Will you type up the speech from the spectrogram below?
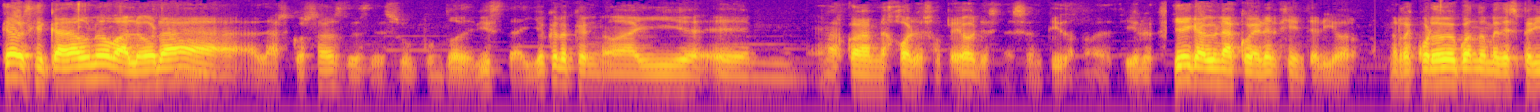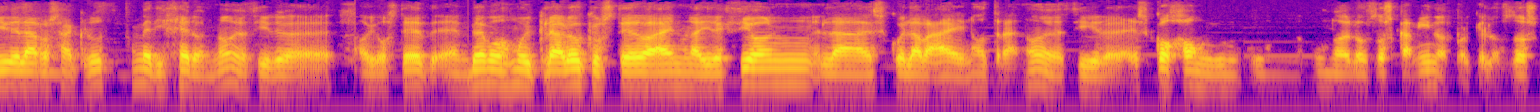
Claro, es que cada uno valora las cosas desde su punto de vista. Yo creo que no hay eh, unas cosas mejores o peores en ese sentido, ¿no? Es decir, tiene que haber una coherencia interior. Recuerdo que cuando me despedí de la Rosa Cruz me dijeron, ¿no? Es decir, eh, oiga usted, eh, vemos muy claro que usted va en una dirección, la escuela va en otra, ¿no? Es decir, escoja uno de los dos caminos porque los dos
